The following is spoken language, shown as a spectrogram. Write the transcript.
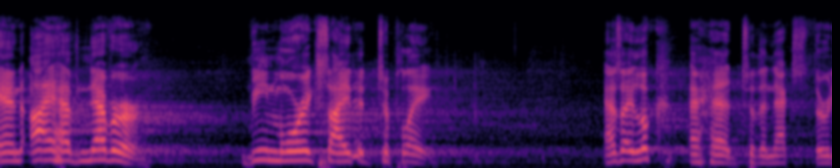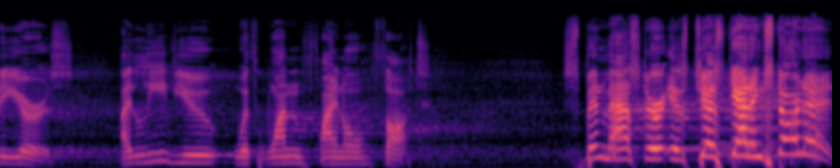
And I have never been more excited to play. As I look ahead to the next 30 years, I leave you with one final thought. Spin Master is just getting started.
